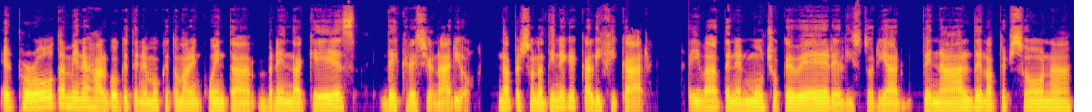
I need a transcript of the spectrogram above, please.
El parole también es algo que tenemos que tomar en cuenta, Brenda, que es discrecionario. La persona tiene que calificar. Ahí va a tener mucho que ver el historial penal de la persona,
